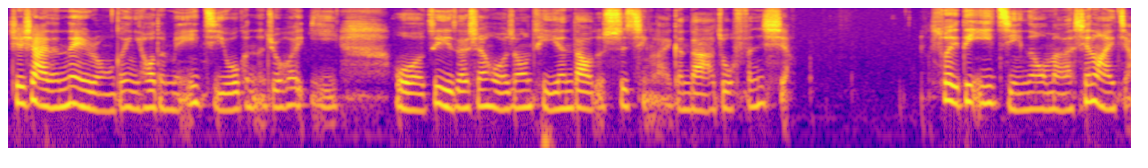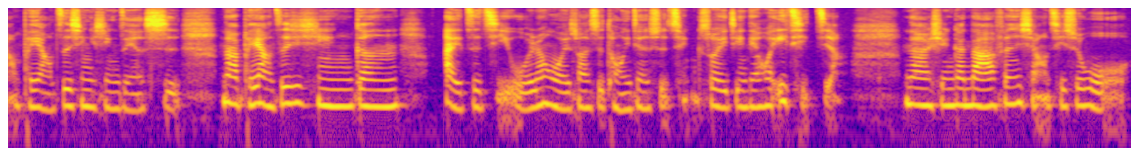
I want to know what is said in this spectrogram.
接下来的内容跟以后的每一集，我可能就会以我自己在生活中体验到的事情来跟大家做分享。所以第一集呢，我们来先来讲培养自信心这件事。那培养自信心跟爱自己，我认为算是同一件事情，所以今天会一起讲。那先跟大家分享，其实我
